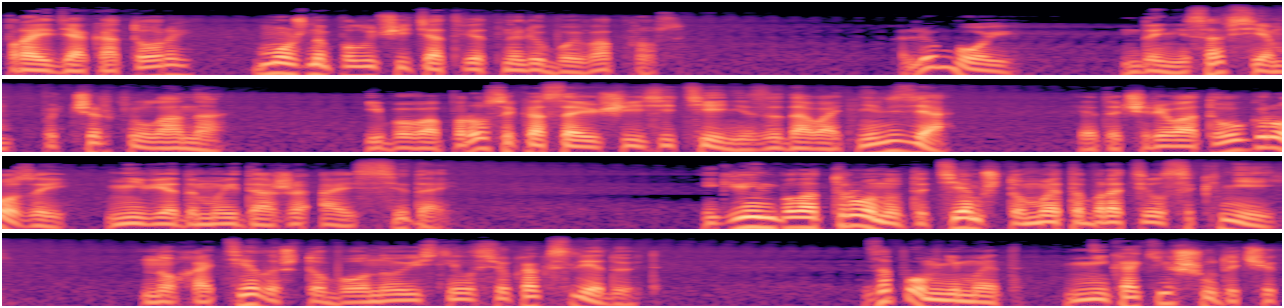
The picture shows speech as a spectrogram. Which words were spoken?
пройдя который, можно получить ответ на любой вопрос. «Любой», да не совсем, подчеркнула она, ибо вопросы, касающиеся тени, задавать нельзя. Это чревато угрозой, неведомой даже Айс Седай. Игвейн была тронута тем, что Мэт обратился к ней. но хотела, чтобы он уяснил все как следует. Запомни, Мэтт, никаких шуточек.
